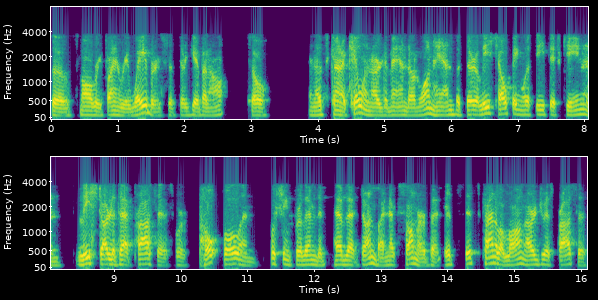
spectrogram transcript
the small refinery waivers that they're giving out. So, and that's kind of killing our demand on one hand, but they're at least helping with E15 and at least started that process. We're hopeful and pushing for them to have that done by next summer, but it's it's kind of a long, arduous process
